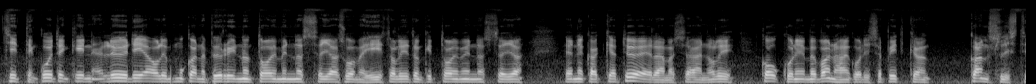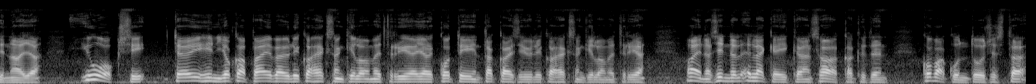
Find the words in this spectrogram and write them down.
sitten kuitenkin Lyydia oli mukana Pyrinnon toiminnassa ja Suomen hiihtoliitonkin toiminnassa ja ennen kaikkea työelämässä hän oli Koukkuniemen vanhainkodissa pitkään kanslistina ja juoksi töihin joka päivä yli kahdeksan kilometriä ja kotiin takaisin yli kahdeksan kilometriä. Aina sinne eläkeikään saakka, kuten kovakuntuisesta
